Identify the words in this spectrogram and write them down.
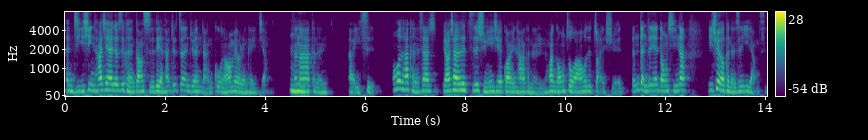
很急性，他现在就是可能刚失恋，他就真的觉得很难过，然后没有人可以讲。那那他可能呃一次，或者他可能是要比较像是咨询一些关于他可能换工作啊，或者转学等等这些东西，那的确有可能是一两次。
